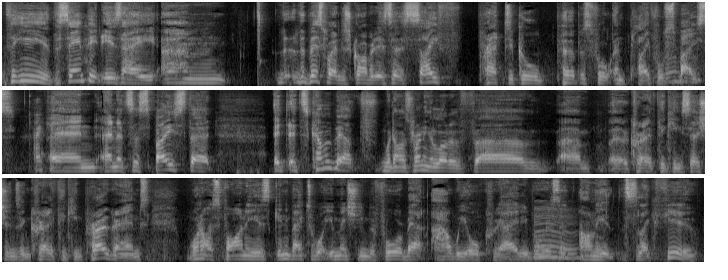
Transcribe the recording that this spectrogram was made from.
The, the sandpit is a, um, the, the best way to describe it is a safe, practical, purposeful and playful space. Okay. And, and it's a space that it, it's come about when I was running a lot of uh, um, uh, creative thinking sessions and creative thinking programs. What I was finding is getting back to what you were mentioning before about are we all creative or is it only a select few?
